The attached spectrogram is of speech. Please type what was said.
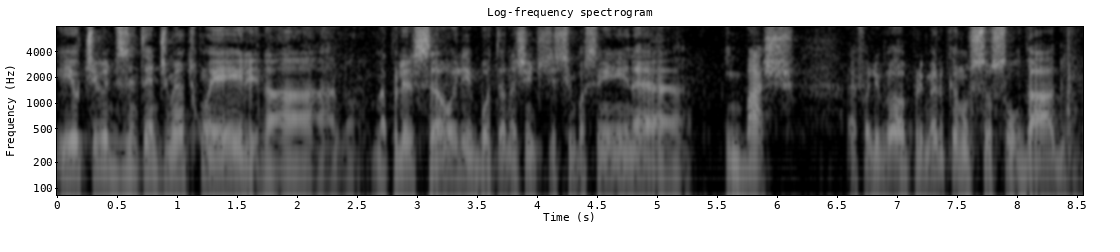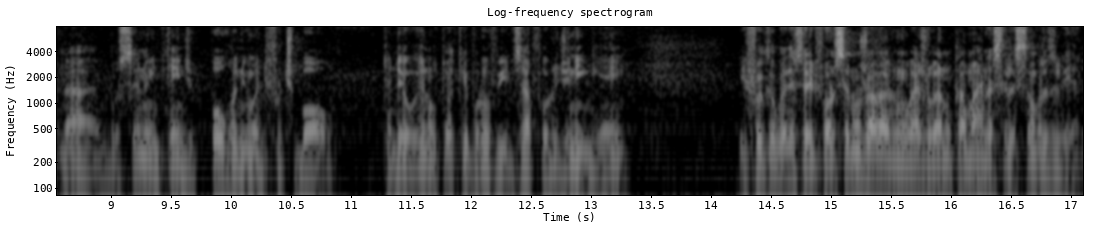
E eu tive um desentendimento com ele na, na, na ele botando a gente de cima assim, né, embaixo. Aí eu falei, oh, primeiro que eu não sou soldado, né, você não entende porra nenhuma de futebol, entendeu? Eu não estou aqui para ouvir desaforo de ninguém. E foi o que aconteceu. Ele falou: você não, joga, não vai jogar nunca mais na seleção brasileira.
